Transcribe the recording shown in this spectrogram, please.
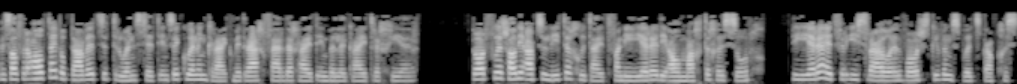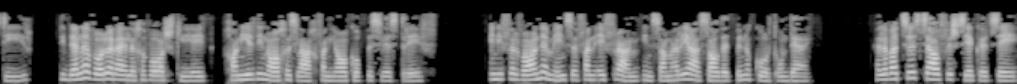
Hij zal voor altijd op Davidse troon zitten in zijn koninkrijk met rechtvaardigheid en billijkheid regeer. Daarvoor zal die absolute goedheid van die Heere die Almachtige zorg. Die Heere het voor Israël een waarschuwingsboodschap gestuur. Die dingen hy hulle gewaarskie het, gaan hier die nageslag van Jacob beslis tref. En die verwaande mensen van Ephraim in Samaria zal dit binnenkort ontdek. Hulle wat so selfverzekerd sê,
